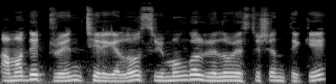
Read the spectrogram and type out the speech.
আমাদের ট্রেন ছেড়ে গেল শ্রীমঙ্গল রেলওয়ে স্টেশন থেকে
